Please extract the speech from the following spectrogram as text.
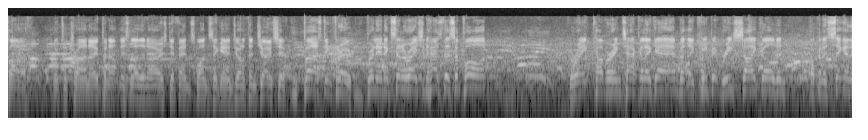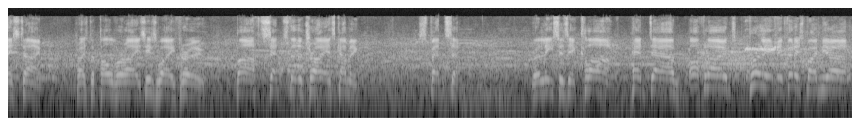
Bath look to try and open up this London Irish defence once again. Jonathan Joseph bursting through. Brilliant acceleration, has the support. Great covering tackle again, but they keep it recycled and to Singer this time. Tries to pulverise his way through. Bath sense that the try is coming. Spencer releases it. Clark, head down, offloads. Brilliantly finished by Muir.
